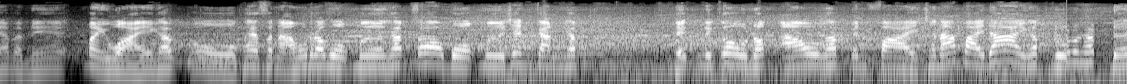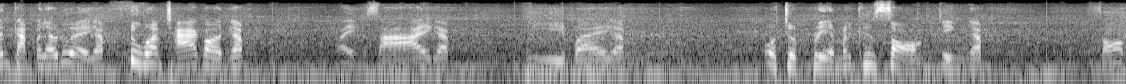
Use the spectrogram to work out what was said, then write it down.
ครับแบบนี้ไม่ไหวครับ โอ้แพทย์สนามของเราโบกมือครับ ก็โบกมือเช่นกันครับเทคนิคอลน็อกเอาท์ครับเป็นฝ่ายชนะไปได้ครับดูนะครับ เดินกลับไปแล้วด้วยครับ ดูภาพช้าก่อนครับเตะซ้ายครับทีบไปครับ โอ้จุดเปลี่ยนมันคือศอกจริงครับศอก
